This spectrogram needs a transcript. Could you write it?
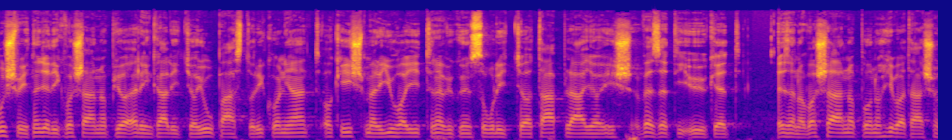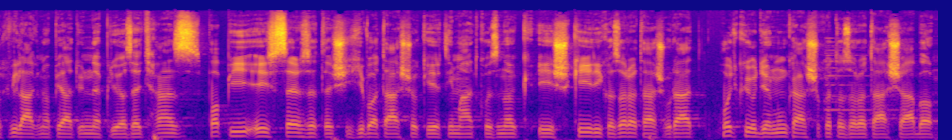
Húsvét negyedik vasárnapja elénk állítja a jó pásztor ikonját, aki ismeri juhait, nevükön szólítja, táplálja és vezeti őket. Ezen a vasárnapon a hivatások világnapját ünnepli az egyház, papi és szerzetesi hivatásokért imádkoznak, és kérik az aratás urát, hogy küldjön munkásokat az aratásába.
